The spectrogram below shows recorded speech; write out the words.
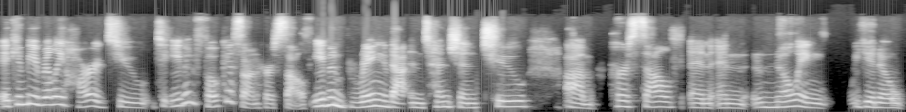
it can be really hard to to even focus on herself even bring that intention to um, herself and and knowing you know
